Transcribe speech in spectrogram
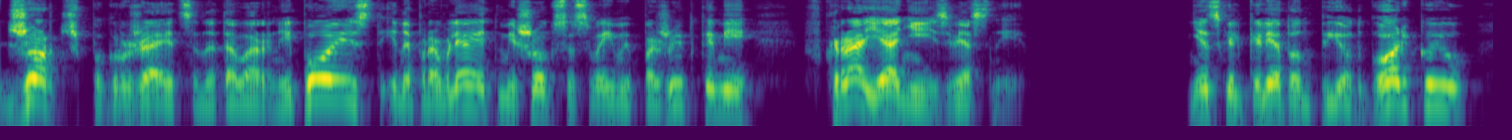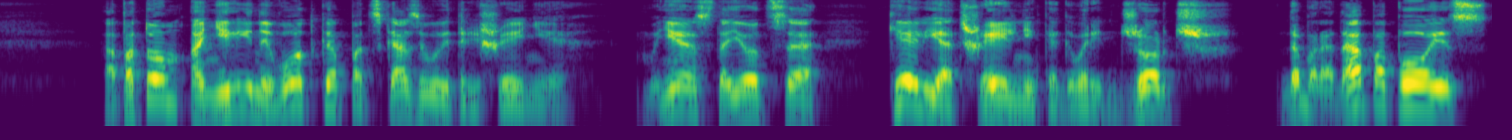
Джордж погружается на товарный поезд и направляет мешок со своими пожитками в края неизвестные. Несколько лет он пьет горькую, а потом анилин и водка подсказывают решение. «Мне остается келья отшельника», — говорит Джордж, — «да борода по пояс»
